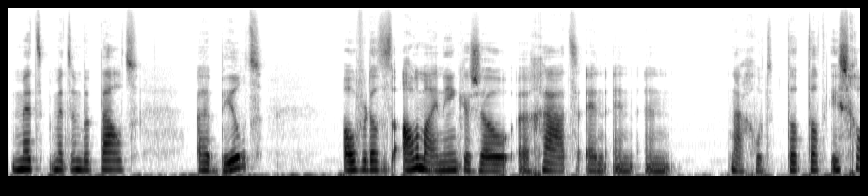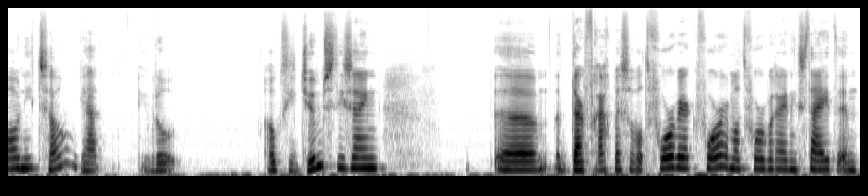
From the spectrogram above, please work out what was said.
met, met een bepaald uh, beeld over dat het allemaal in één keer zo uh, gaat en, en, en nou goed, dat, dat is gewoon niet zo. Ja, ik bedoel, ook die jumps die zijn, uh, daar vraagt best wel wat voorwerk voor en wat voorbereidingstijd en,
